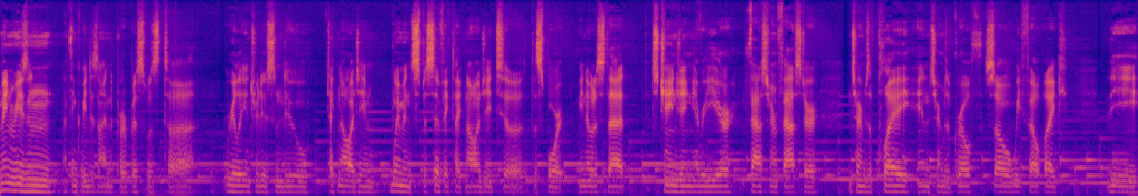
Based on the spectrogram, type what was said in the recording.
main reason I think we designed the purpose was to really introduce some new technology and women's specific technology to the sport. We noticed that it's changing every year, faster and faster in terms of play and in terms of growth. So we felt like the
